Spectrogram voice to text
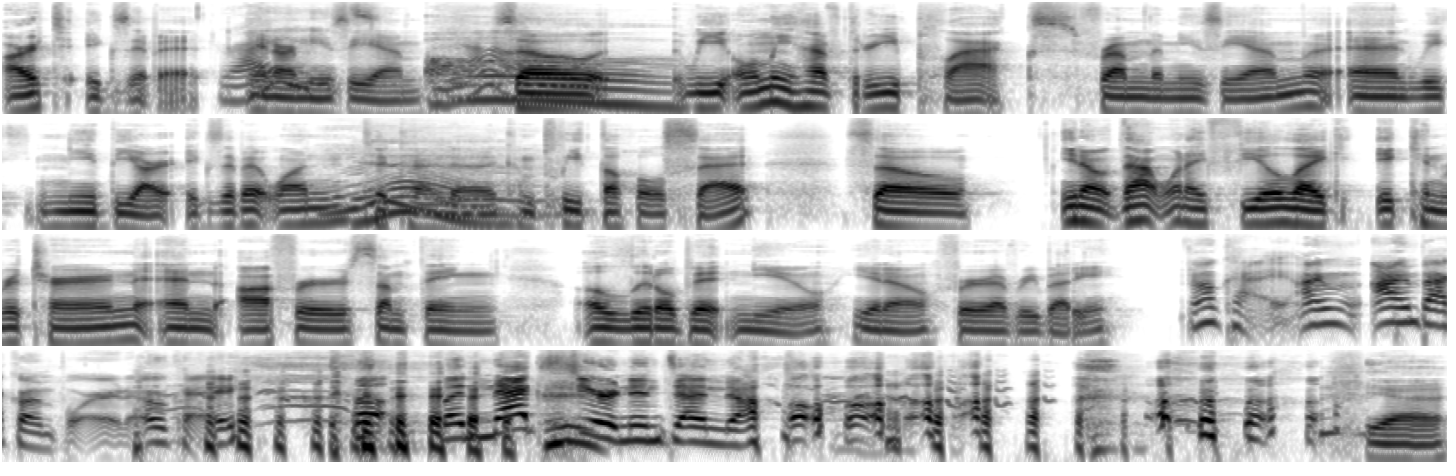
art exhibit in our museum. Yeah. So oh. we only have three plaques from the museum, and we need the art exhibit one to kind of complete the whole set. So, you know, that one I feel like it can return and offer something a little bit new, you know, for everybody. Okay i'm i'm back on board okay but next year nintendo Yeah.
